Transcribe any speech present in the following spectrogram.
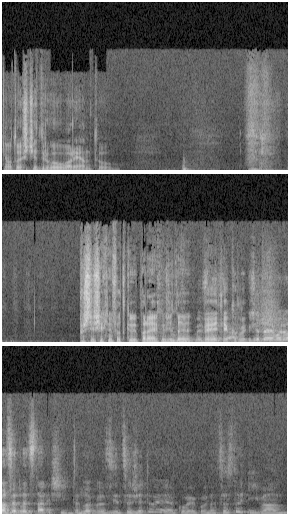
Mělo to ještě druhou variantu. Prostě všechny fotky vypadají jako, že to je... Vůbec nechápu, jakoby- že to je o 20 let starší. Tohle prostě, cože to je, jako, jako na co se to dívám?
